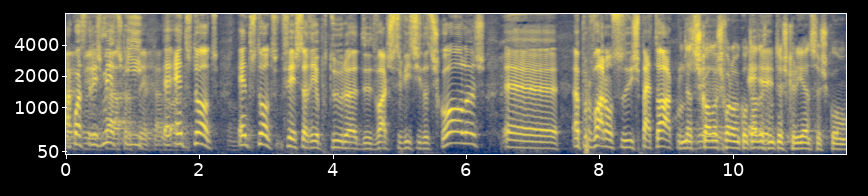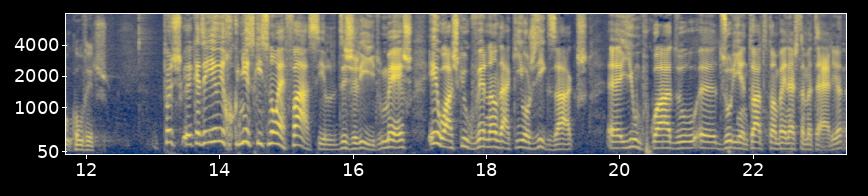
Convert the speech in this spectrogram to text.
há quase três meses. E, uh, entretanto, entretanto fez-se a reabertura de, de, vários serviços das escolas, uh, aprovaram-se espetáculos. Nas escolas foram encontradas muitas crianças com, com vírus. Pois, quer dizer, eu reconheço que isso não é fácil de gerir, mas eu acho que o governo anda aqui aos zigue-zagues eh, e um bocado eh, desorientado também nesta matéria.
